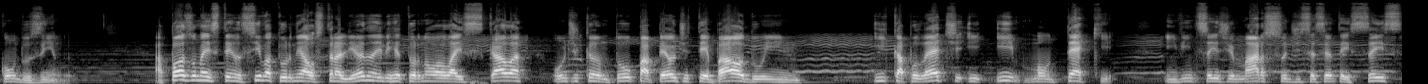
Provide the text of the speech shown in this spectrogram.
conduzindo. Após uma extensiva turnê australiana, ele retornou ao La Scala, onde cantou o papel de Tebaldo em I Capuletti e I Montecchi, em 26 de março de 66,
